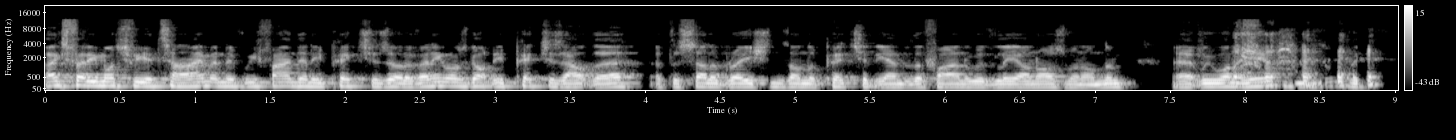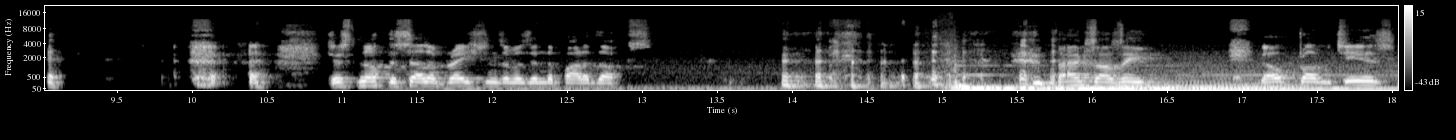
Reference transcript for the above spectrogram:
thanks very much for your time. And if we find any pictures, or if anyone's got any pictures out there of the celebrations on the pitch at the end of the final with Leon Osman on them, uh, we want to hear. them, Just not the celebrations of us in the paradox. thanks, Ozzy. No problem. Cheers.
